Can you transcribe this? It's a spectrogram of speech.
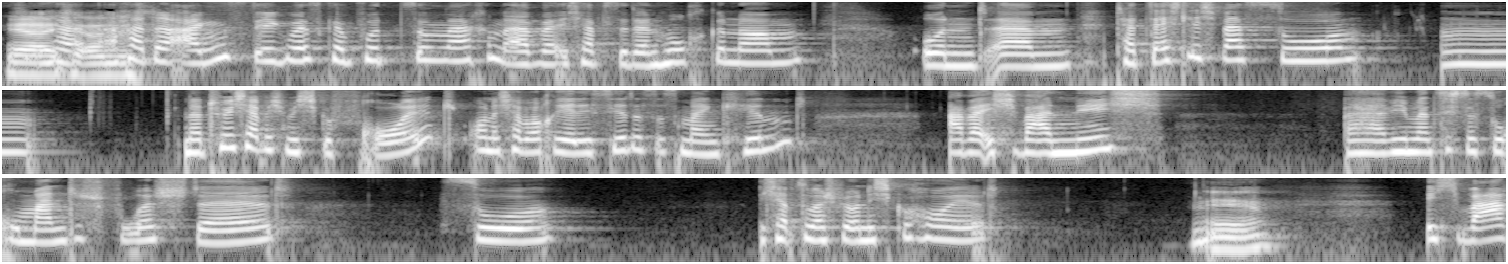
Ja, ich ha- auch nicht. hatte Angst, irgendwas kaputt zu machen, aber ich habe sie dann hochgenommen. Und ähm, tatsächlich war es so, mh, natürlich habe ich mich gefreut und ich habe auch realisiert, es ist mein Kind, aber ich war nicht, äh, wie man sich das so romantisch vorstellt, so, ich habe zum Beispiel auch nicht geheult. Nee. Ich war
